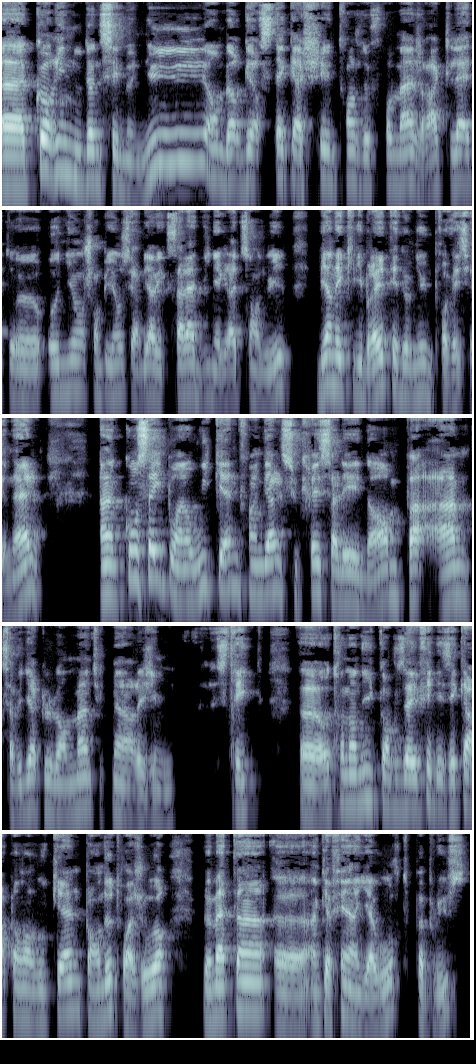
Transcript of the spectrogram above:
Euh, Corinne nous donne ses menus hamburger, steak haché, une tranche de fromage, raclette, euh, oignons, champignons servis avec salade, vinaigrette sans huile, bien équilibré. T'es devenue une professionnelle. Un conseil pour un week-end fringal sucré, salé, énorme, pas âme. Ça veut dire que le lendemain, tu te mets un régime strict. Euh, autrement dit, quand vous avez fait des écarts pendant le week-end, pendant deux, trois jours, le matin, euh, un café, un yaourt, pas plus.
